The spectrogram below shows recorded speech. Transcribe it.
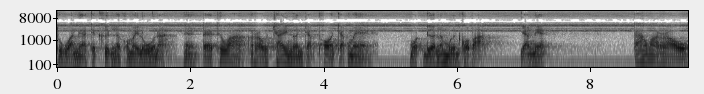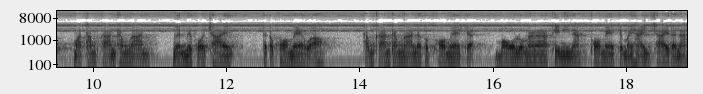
ทุกวันนี้อาจจะขึ้นแล้วก็ไม่รู้นะ แต่ที่ว่าเราใช้เงินจากพ่อจากแม่ หมดเดือนละหมื่นกว่าบาท อย่างเนี้ยถ้าว่าเรามาทำการทำงาน เงินไม่พอใช้แต่ก็พ่อแม่ว่าเอาทำการทำงานแล้วก็พ่อแม่จะ เบาลงนะนะทีนี้นะพ่อแม่จะไม่ให้ใช้แล้วนะ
